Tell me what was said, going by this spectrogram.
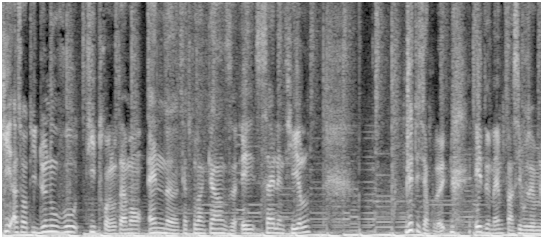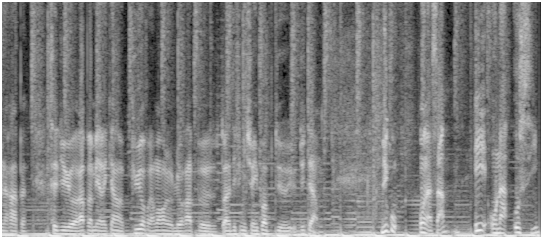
qui a sorti de nouveaux titres, notamment N95 et Silent Hill. Jetez-y un coup d'œil. Et de même, enfin si vous aimez le rap, c'est du rap américain pur, vraiment le rap euh, dans la définition hip-hop du, du terme. Du coup, on a ça. Et on a aussi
